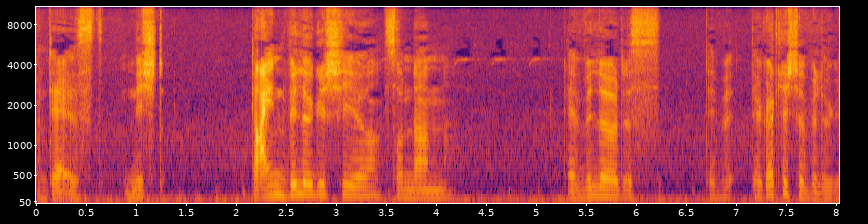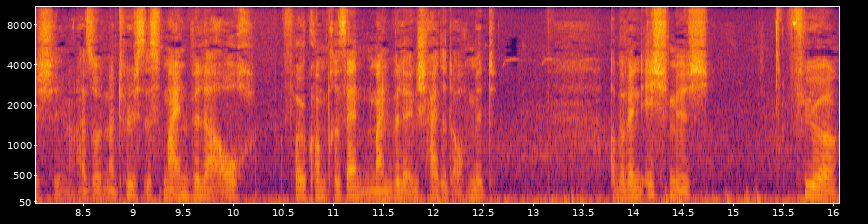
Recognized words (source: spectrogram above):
Und der ist nicht dein Wille geschehe, sondern der Wille des, der, der göttliche Wille geschehe. Also natürlich ist mein Wille auch vollkommen präsent, mein Wille entscheidet auch mit. Aber wenn ich mich für,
